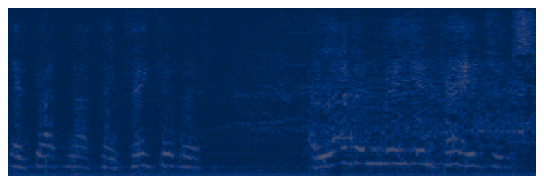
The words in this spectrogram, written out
They've got nothing. Think of it. 11 million pages.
